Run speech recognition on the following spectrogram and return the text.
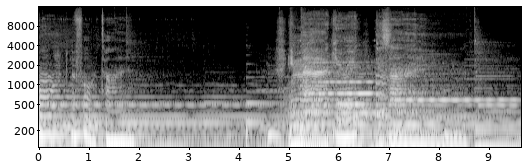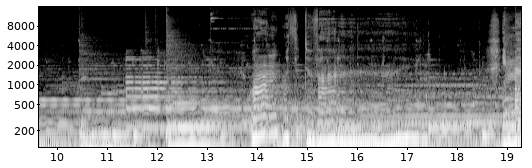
formed before time. Immaculate design. One with the divine. Immaculate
